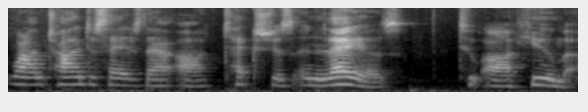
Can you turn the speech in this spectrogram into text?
what I'm trying to say is there are textures and layers to our humour.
